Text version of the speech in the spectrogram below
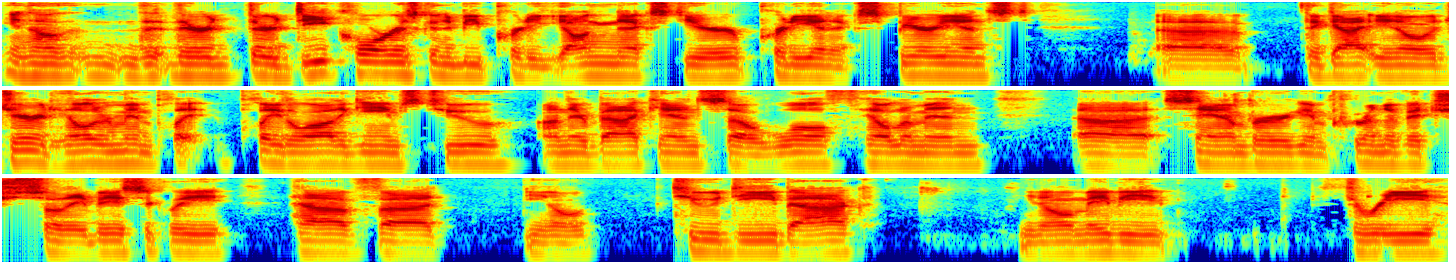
you know th- their their D corps is going to be pretty young next year, pretty inexperienced. Uh, the guy, you know, Jared Hilderman play, played a lot of games too on their back end. So Wolff, Hilderman, uh, Samberg, and Perunovich. So they basically have uh, you know two D back, you know maybe three,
